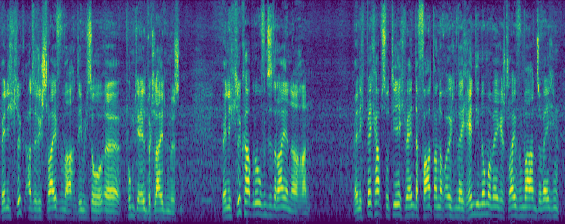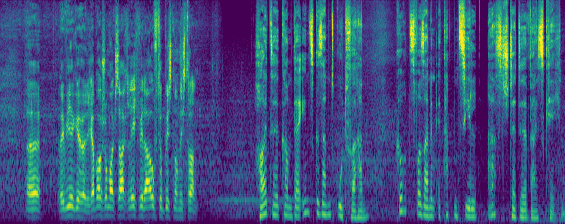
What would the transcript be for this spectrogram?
Wenn ich Glück, also die Streifen machen, die mich so äh, punktuell begleiten müssen. Wenn ich Glück habe, rufen sie der Reihe nach an. Wenn ich Pech habe, sortiere ich während der Fahrt dann noch irgendwelche Handynummer, welche Streifenwagen zu welchem äh, Revier gehört. Ich habe auch schon mal gesagt, leg wieder auf, du bist noch nicht dran. Heute kommt er insgesamt gut voran. Kurz vor seinem Etappenziel Raststätte Weißkirchen.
